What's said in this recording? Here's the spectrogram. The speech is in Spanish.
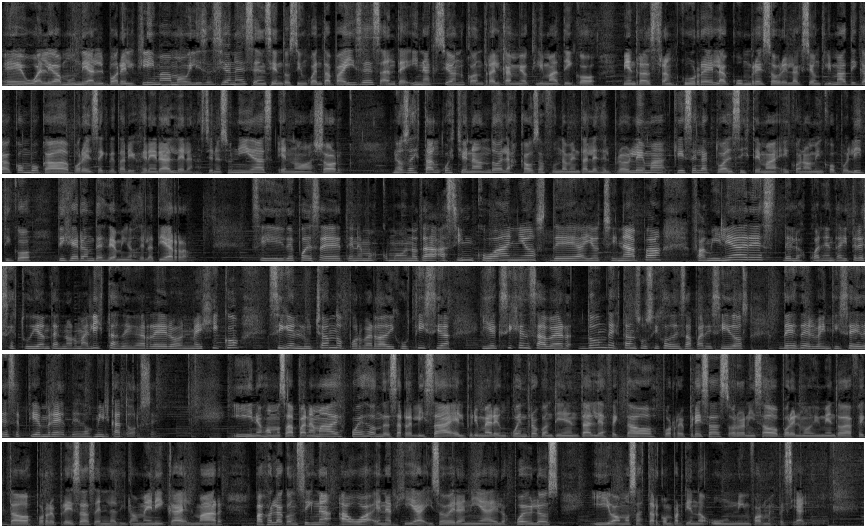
Eh, huelga mundial por el clima, movilizaciones en 150 países ante inacción contra el cambio climático, mientras transcurre la cumbre sobre la acción climática convocada por el secretario general de las Naciones Unidas en Nueva York. No se están cuestionando las causas fundamentales del problema, que es el actual sistema económico-político, dijeron desde Amigos de la Tierra. Sí, después eh, tenemos como nota a cinco años de Ayotzinapa. Familiares de los 43 estudiantes normalistas de Guerrero en México siguen luchando por verdad y justicia y exigen saber dónde están sus hijos desaparecidos desde el 26 de septiembre de 2014. Y nos vamos a Panamá después, donde se realiza el primer encuentro continental de afectados por represas, organizado por el Movimiento de Afectados por Represas en Latinoamérica, el MAR, bajo la consigna Agua, Energía y Soberanía de los Pueblos. Y vamos a estar compartiendo un informe especial.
